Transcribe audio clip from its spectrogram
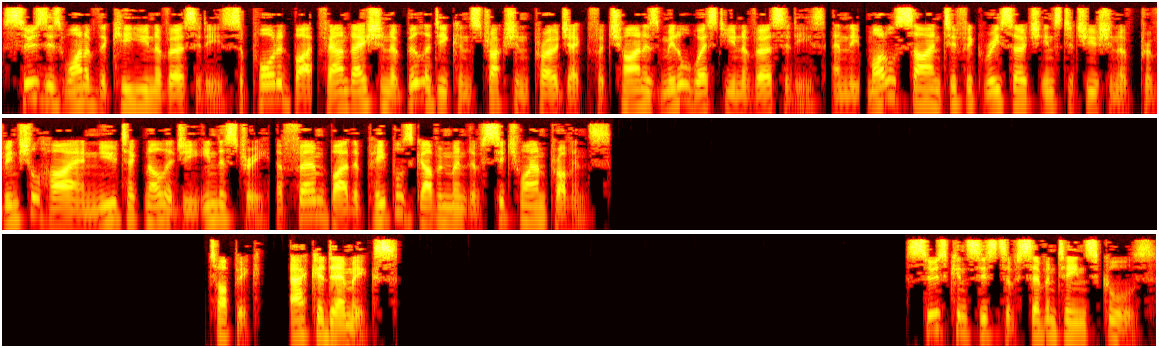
SUSE is one of the key universities supported by Foundation Ability Construction Project for China's Middle West Universities and the Model Scientific Research Institution of Provincial High and New Technology Industry affirmed by the People's Government of Sichuan Province. Topic: Academics. SUSE consists of 17 schools,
